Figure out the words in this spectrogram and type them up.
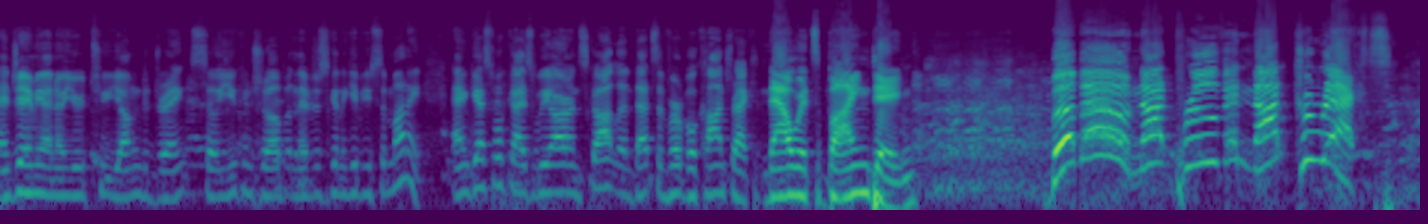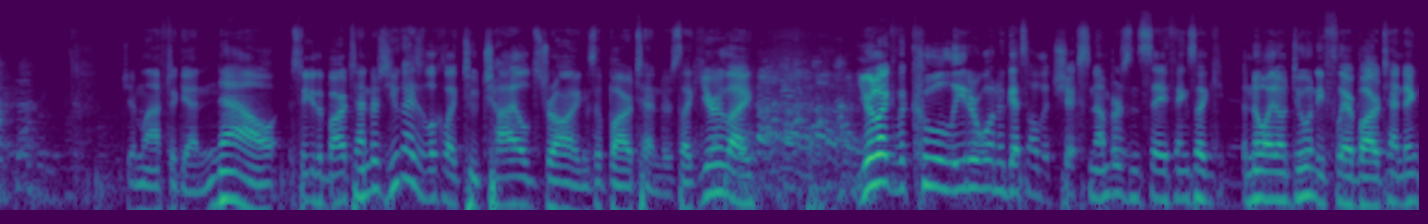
And Jamie, I know you're too young to drink, so you can show up and they're just going to give you some money. And guess what, guys? We are in Scotland. That's a verbal contract. Now it's binding. Boo boo! Not proven, not correct. Jim laughed again. Now, so you're the bartenders? You guys look like two child's drawings of bartenders. Like you're like you're like the cool leader one who gets all the chicks' numbers and say things like, "No, I don't do any flair bartending."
